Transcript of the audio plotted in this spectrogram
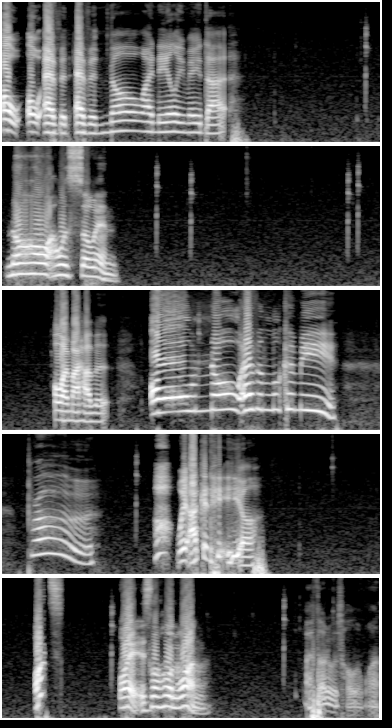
Oh, oh, Evan, Evan, no, I nearly made that. No, I was so in. Oh, I might have it. Oh no, Evan, look at me, bro. Wait, I can hit here. What? Wait, it's not hole in one. I thought it was hole in one.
